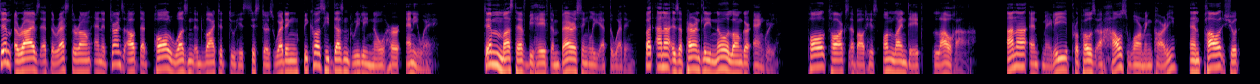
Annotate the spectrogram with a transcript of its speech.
Tim arrives at the restaurant, and it turns out that Paul wasn't invited to his sister's wedding because he doesn't really know her anyway. Tim must have behaved embarrassingly at the wedding, but Anna is apparently no longer angry. Paul talks about his online date, Laura. Anna and Meili propose a housewarming party, and Paul should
